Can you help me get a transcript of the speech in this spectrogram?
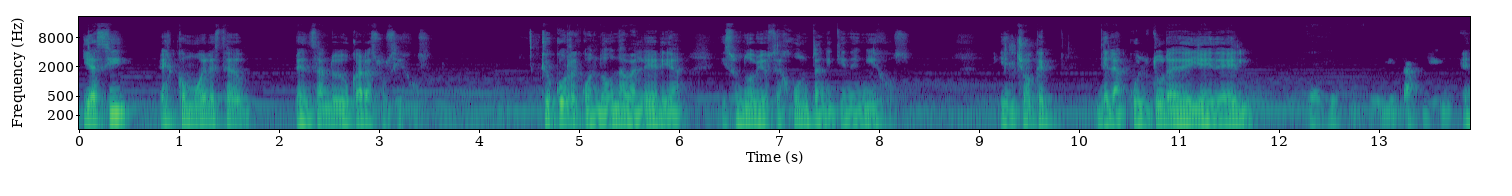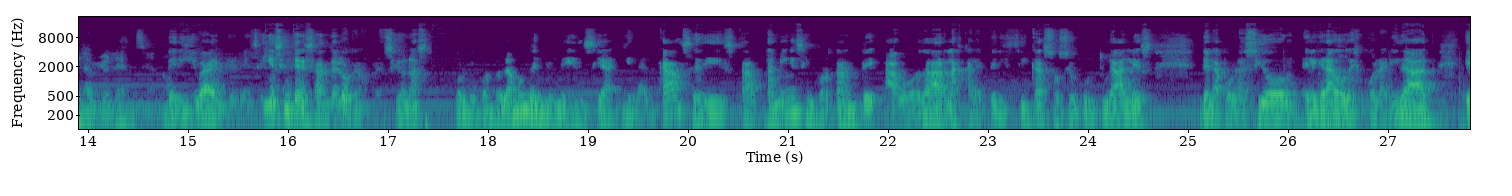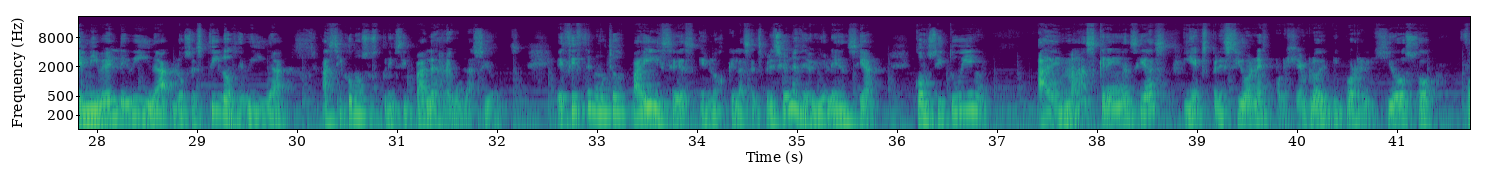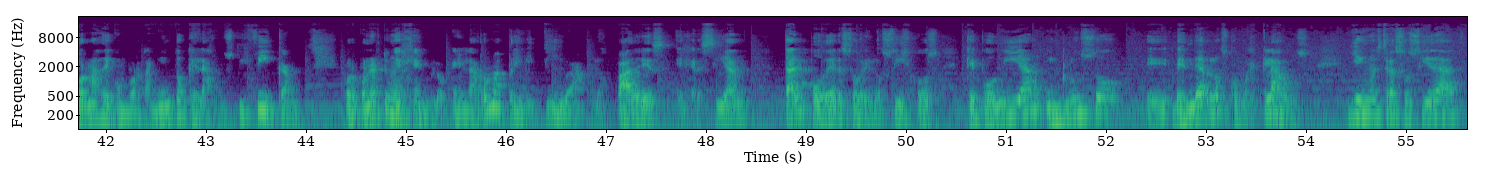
Y así es como él está pensando educar a sus hijos. ¿Qué ocurre cuando una Valeria y su novio se juntan y tienen hijos? Y el choque de la cultura de ella y de él también en la violencia. Deriva en violencia. Y es interesante lo que nos mencionas porque cuando hablamos de violencia y el alcance de esta, también es importante abordar las características socioculturales de la población, el grado de escolaridad, el nivel de vida, los estilos de vida, así como sus principales regulaciones. Existen muchos países en los que las expresiones de violencia constituyen además creencias y expresiones, por ejemplo, de tipo religioso, formas de comportamiento que la justifican. Por ponerte un ejemplo, en la Roma primitiva los padres ejercían tal poder sobre los hijos que podían incluso eh, venderlos como esclavos. Y en nuestra sociedad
